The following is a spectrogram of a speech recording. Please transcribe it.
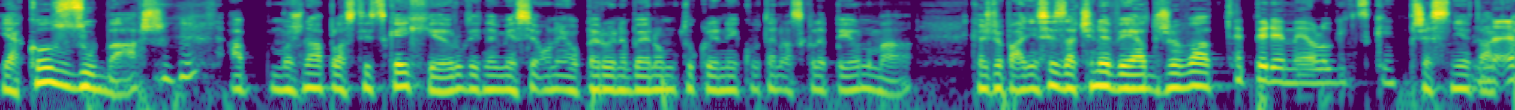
jako zubař Mhm. a možná plastický chirurg, teď nevím, jestli on i operuje nebo jenom tu kliniku ten Asklepion má, každopádně se začne vyjadřovat Epidemiologicky. přesně tak. Ne, a, je,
